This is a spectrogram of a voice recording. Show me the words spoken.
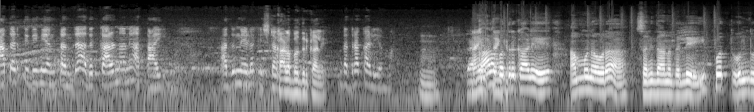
ಮಾತಾಡ್ತಿದ್ದೀನಿ ಅಂತಂದ್ರೆ ಅದಕ್ಕೆ ಕಾರಣನೇ ಆ ತಾಯಿ. ಅದನ್ನ ಹೇಳಕ್ ಇಷ್ಟ ಭದ್ರಕಾಳಿ. ಭದ್ರಕಾಳಿ ಅಮ್ಮ ಕಾಳಭದ್ರಕಾಳಿ ಅಮ್ಮನವರ ಸನ್ನಿಧಾನದಲ್ಲಿ ಇಪ್ಪತ್ತೊಂದು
